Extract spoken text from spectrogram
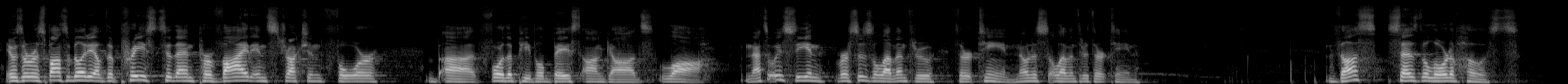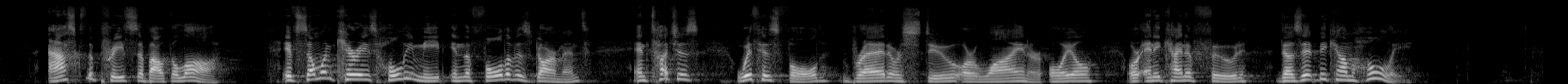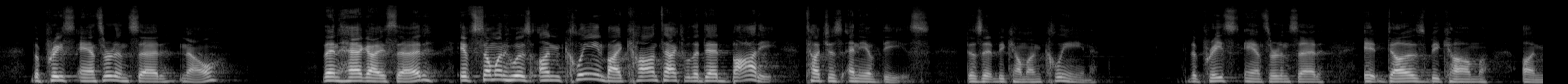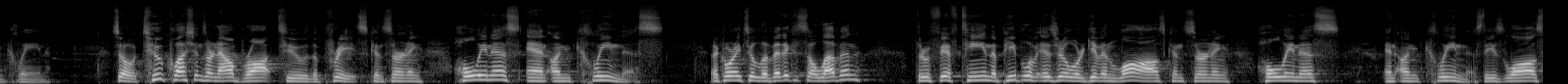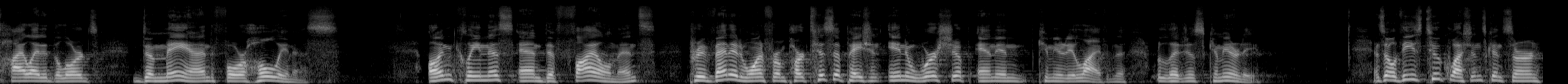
It was a responsibility of the priest to then provide instruction for uh, for the people based on God's law. And that's what we see in verses 11 through 13. Notice 11 through 13. Thus says the Lord of hosts Ask the priests about the law. If someone carries holy meat in the fold of his garment and touches with his fold bread or stew or wine or oil or any kind of food, does it become holy? The priests answered and said, No. Then Haggai said, If someone who is unclean by contact with a dead body touches any of these, does it become unclean? The priests answered and said, It does become unclean. So, two questions are now brought to the priests concerning holiness and uncleanness. According to Leviticus 11 through 15, the people of Israel were given laws concerning holiness and uncleanness. These laws highlighted the Lord's demand for holiness. Uncleanness and defilement prevented one from participation in worship and in community life, in the religious community. And so these two questions concern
